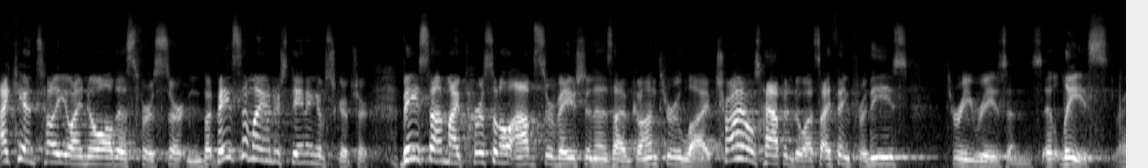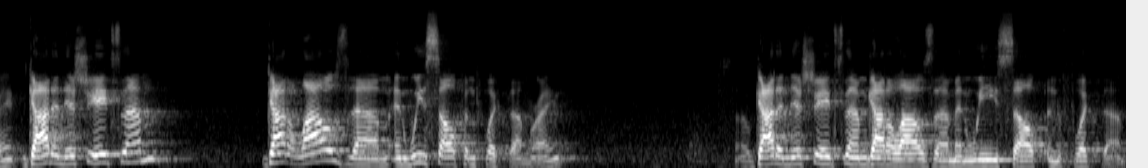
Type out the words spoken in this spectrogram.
I can't tell you I know all this for certain. But based on my understanding of Scripture, based on my personal observation as I've gone through life, trials happen to us, I think, for these three reasons, at least, right? God initiates them, God allows them, and we self inflict them, right? God initiates them, God allows them, and we self inflict them.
